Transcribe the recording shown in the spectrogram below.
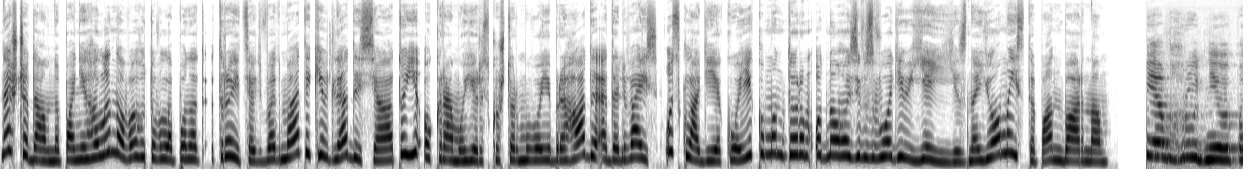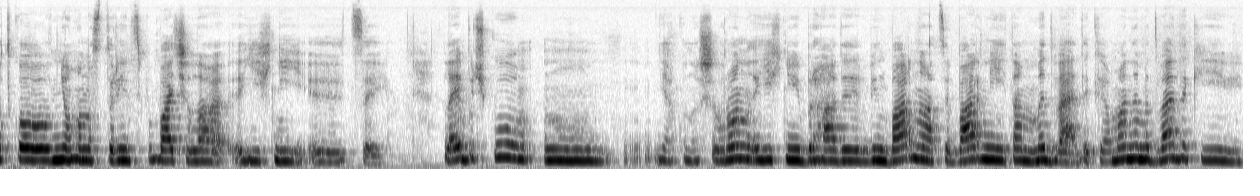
Нещодавно пані Галина виготовила понад 30 ведмедиків для 10-ї окремо гірсько-штурмової бригади Едельвейс, у складі якої командиром одного зі взводів є її знайомий Степан Барна. Я в грудні випадково в нього на сторінці побачила їхній е, цей лейбочку, як воно, шеврон їхньої бригади. Він барна, а це барні, і там медведики. А в мене медведики,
